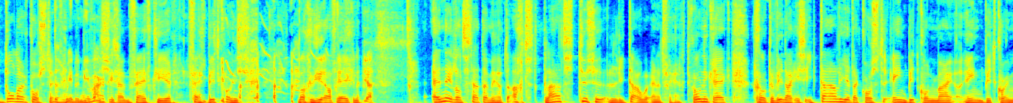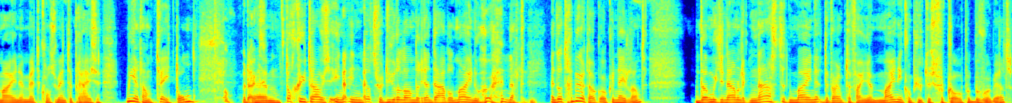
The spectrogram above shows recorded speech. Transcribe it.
dollar kosten. Dat is dan niet waard Dus vijf keer vijf bitcoins. Mag u hier afrekenen. Ja. En Nederland staat daarmee op de achtste plaats tussen Litouwen en het Verenigd Koninkrijk. Grote winnaar is Italië. Daar kost één bitcoin, één bitcoin minen met consumentenprijzen meer dan 2 ton. oh, bedankt. Ehm, toch kun je trouwens in, in dat soort dure landen rendabel minen. Hoor. En, dat, en dat gebeurt ook, ook in Nederland. Dan moet je namelijk naast het minen de warmte van je miningcomputers verkopen, bijvoorbeeld.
